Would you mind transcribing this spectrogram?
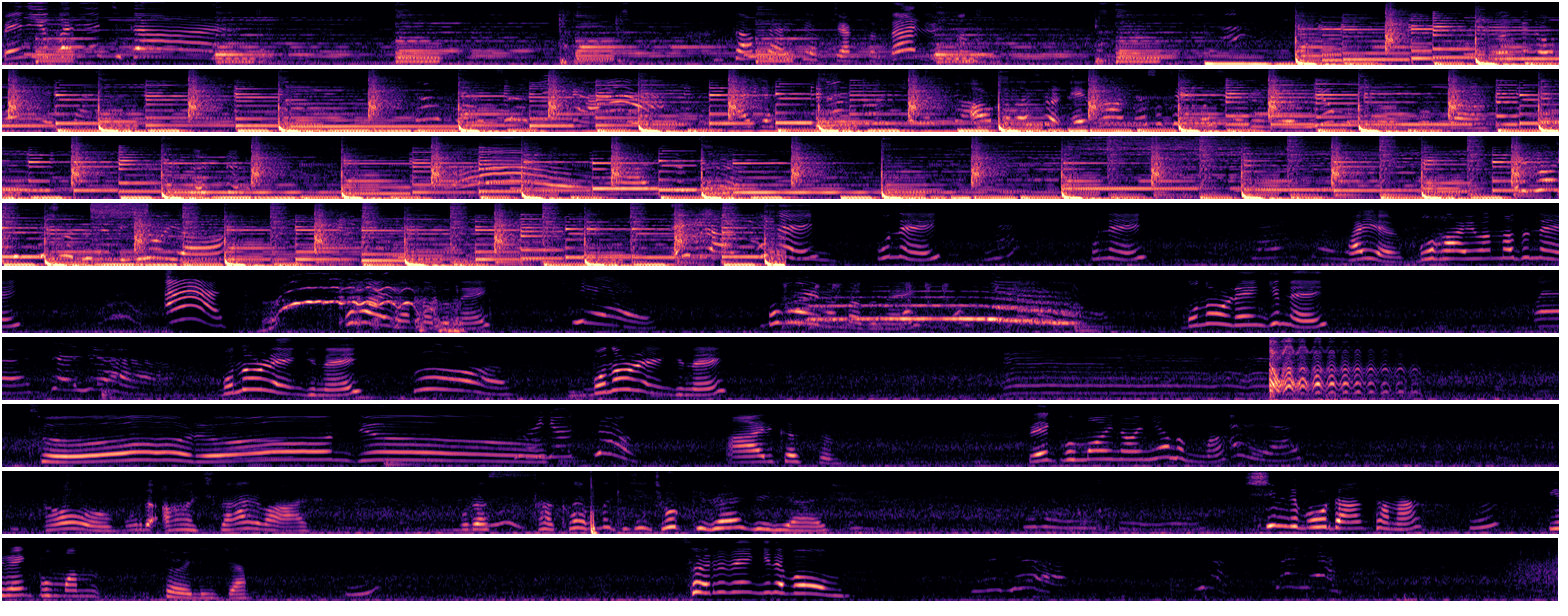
Beni yukarıya çıkar. Tam tersi yapacaktın değil rengi ne? Bunun rengi ne? Turuncu. Harikasın. Renk bulma oyunu oynayalım mı? Oo, burada ağaçlar var. Burası saklanmak için çok güzel bir yer. Şimdi buradan sana Hı? Bir renk bulmanı söyleyeceğim. Sarı rengini bul.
